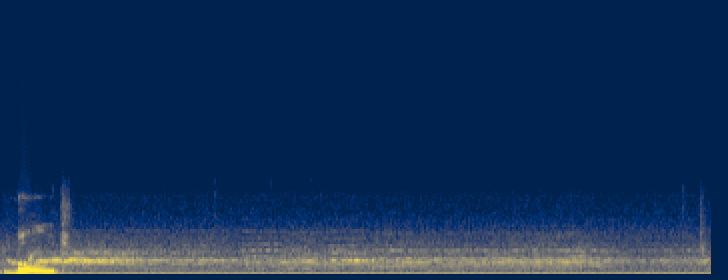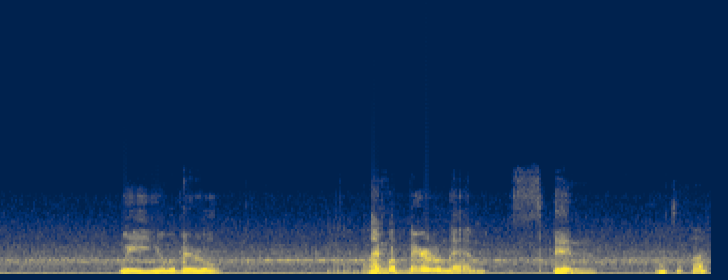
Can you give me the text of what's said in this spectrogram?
Bulge. Wee, I'm a barrel. Um, I'm a barrel man. The fuck?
